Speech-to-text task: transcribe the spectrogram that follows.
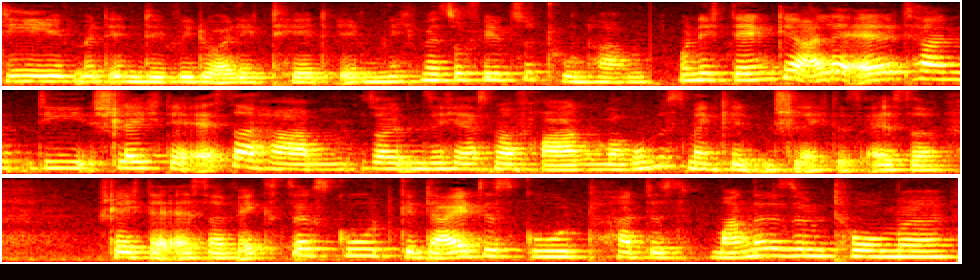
die mit Individualität eben nicht mehr so viel zu tun haben. Und ich denke, alle Eltern, die schlechte Esser haben, sollten sich erstmal fragen, warum ist mein Kind ein schlechtes Esser? Schlechter Esser wächst es gut, gedeiht es gut, hat es Mangelsymptome,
